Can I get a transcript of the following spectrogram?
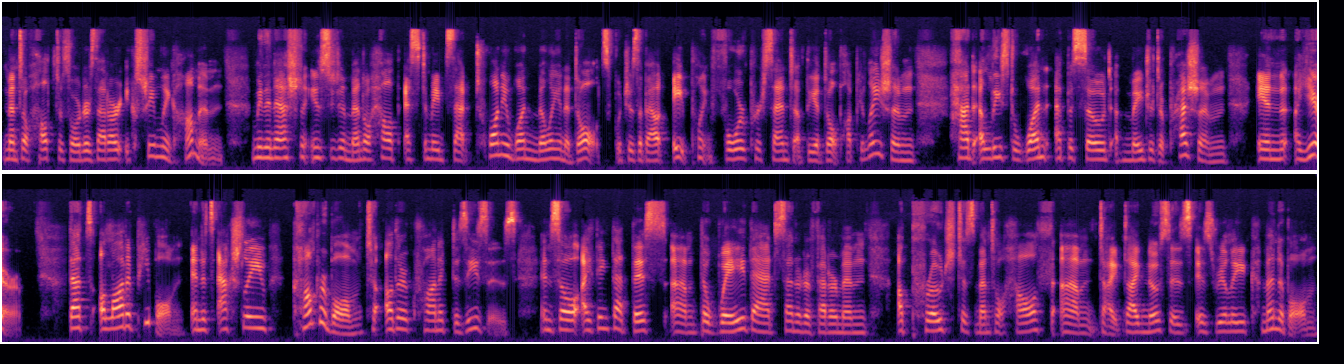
mental health disorders that are extremely common. I mean, the National Institute of Mental Health estimates that 21 million adults, which is about 8.4% of the adult population, had at least one episode of major depression in a year. That's a lot of people, and it's actually comparable to other chronic diseases. And so I think that this, um, the way that Senator Fetterman approached his mental health um, di- diagnosis is really commendable.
